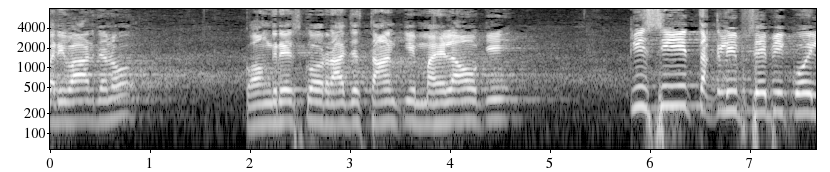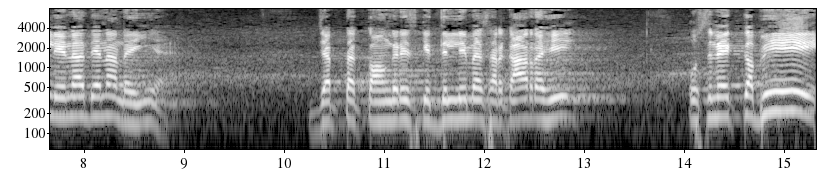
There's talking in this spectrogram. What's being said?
परिवारजनों, कांग्रेस को राजस्थान की महिलाओं की किसी तकलीफ़ से भी कोई लेना देना नहीं है। जब तक कांग्रेस की दिल्ली में सरकार रही, उसने कभी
